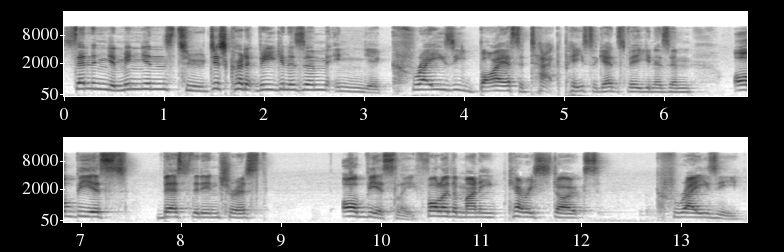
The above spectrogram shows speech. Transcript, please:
sending your minions to discredit veganism in your crazy bias attack piece against veganism. Obvious vested interest. Obviously. Follow the money. Kerry Stokes. Crazy.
